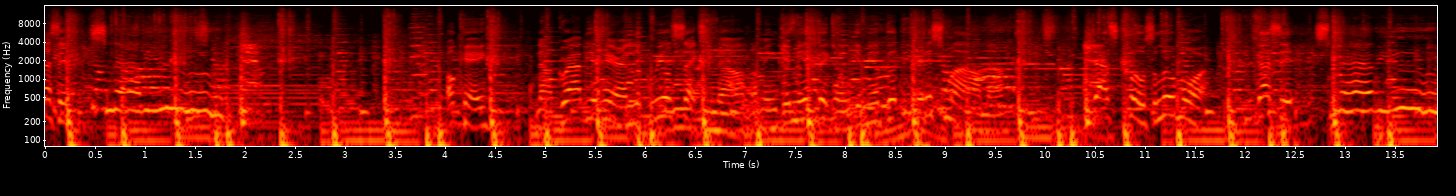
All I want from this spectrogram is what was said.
That's it. Snap you. Okay, now grab your hair and look real sexy now. I mean, give me a big one. Give me a good, pretty smile now. That's close, a little more. That's it. Snap you.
